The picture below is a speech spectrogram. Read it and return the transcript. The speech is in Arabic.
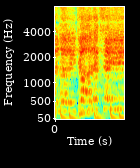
إحنا رجالك سيد.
